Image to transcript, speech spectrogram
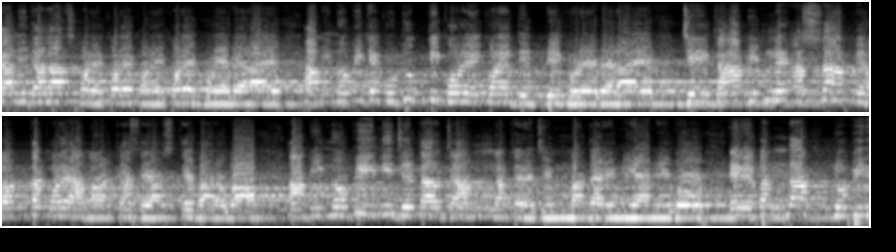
গালি গালাজ করে করে করে করে ঘুরে বেড়ায়। আমি নবীকে কুটুক্তি করে করে দিব্যি ঘুরে বেড়ায়। যে হত্যা করে আমার কাছে আসতে পারবা, আমি নবী নিজে তার জান্নাতের জিম্মাদারি নিয়ে নিব। বান্দা নবীর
